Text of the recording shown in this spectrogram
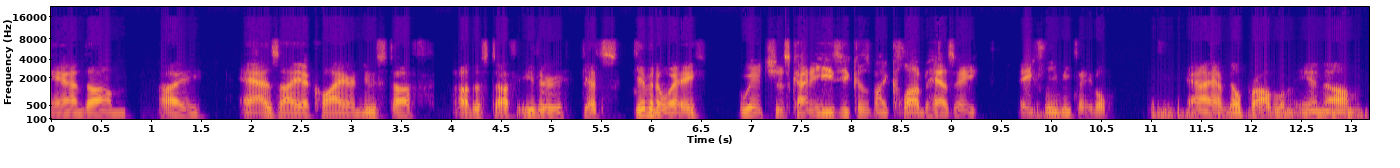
and um, I, as I acquire new stuff, other stuff either gets given away, which is kind of easy because my club has a a freebie table, and I have no problem in um,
